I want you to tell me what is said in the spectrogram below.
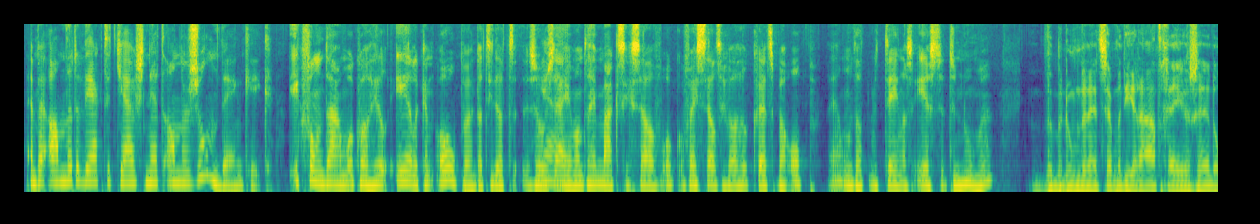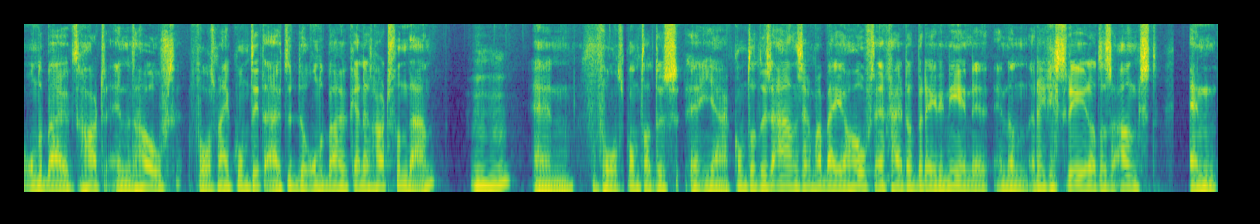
En bij anderen werkt het juist net andersom, denk ik. Ik vond het daarom ook wel heel eerlijk en open dat hij dat zo Ja. zei. Want hij maakt zichzelf ook, of hij stelt zich wel heel kwetsbaar op. Hè, om dat meteen als eerste te noemen. We benoemden net zeg maar, die raadgevers, hè, de onderbuik, het hart en het hoofd. Volgens mij komt dit uit de onderbuik en het hart vandaan. Mhm. En vervolgens komt dat, dus, eh, ja, komt dat dus aan zeg maar, bij je hoofd en ga je dat beredeneren. En dan registreer je dat als angst. En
